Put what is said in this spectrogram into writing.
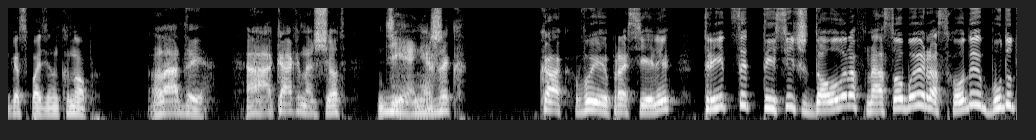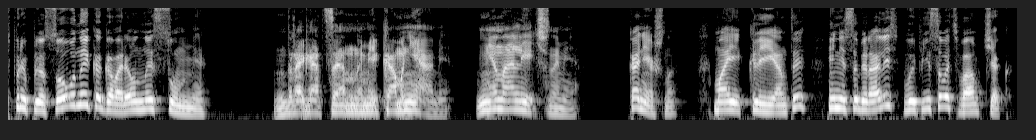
господин Кноп. Лады, а как насчет денежек? Как вы просили, 30 тысяч долларов на особые расходы будут приплюсованы к оговоренной сумме. Драгоценными камнями, не наличными. Конечно. Мои клиенты и не собирались выписывать вам чек.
